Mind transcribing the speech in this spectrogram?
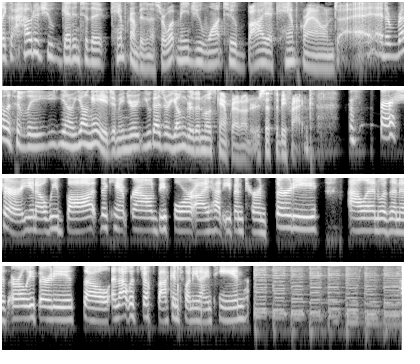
like how did you get into the campground business or what made you want to buy a campground at a relatively you know young age? I mean you're you guys are younger than most campground owners just to be frank. For sure. You know we bought the campground before i had even turned 30 alan was in his early 30s so and that was just back in 2019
